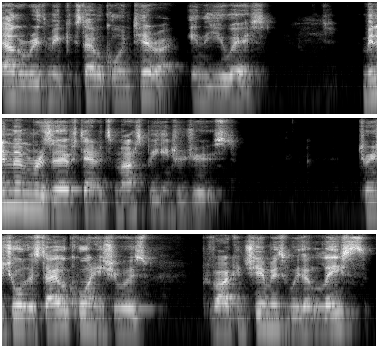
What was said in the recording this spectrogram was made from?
algorithmic stablecoin Terra in the US. Minimum reserve standards must be introduced. to ensure that stablecoin issuers provide consumers with at least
